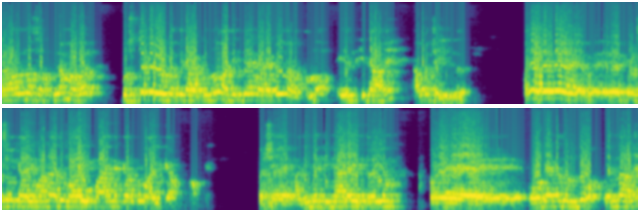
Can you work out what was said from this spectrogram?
കാണുന്ന സ്വപ്നം അവർ പുസ്തക രൂപത്തിലാക്കുന്നു അതിന്റെ വരകൾ നടത്തുന്നു ഇതാണ് അവർ ചെയ്യുന്നത്. അത് അവരുടെ പേഴ്സണൽ കാര്യമാണ്. അത് വായി വായനക്കാർക്ക് വായിക്കാം. ഓക്കെ. പക്ഷെ അതിന്റെ പിന്നാലെ ഇത്രയും പോകേണ്ടതുണ്ടോ എന്നാണ്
